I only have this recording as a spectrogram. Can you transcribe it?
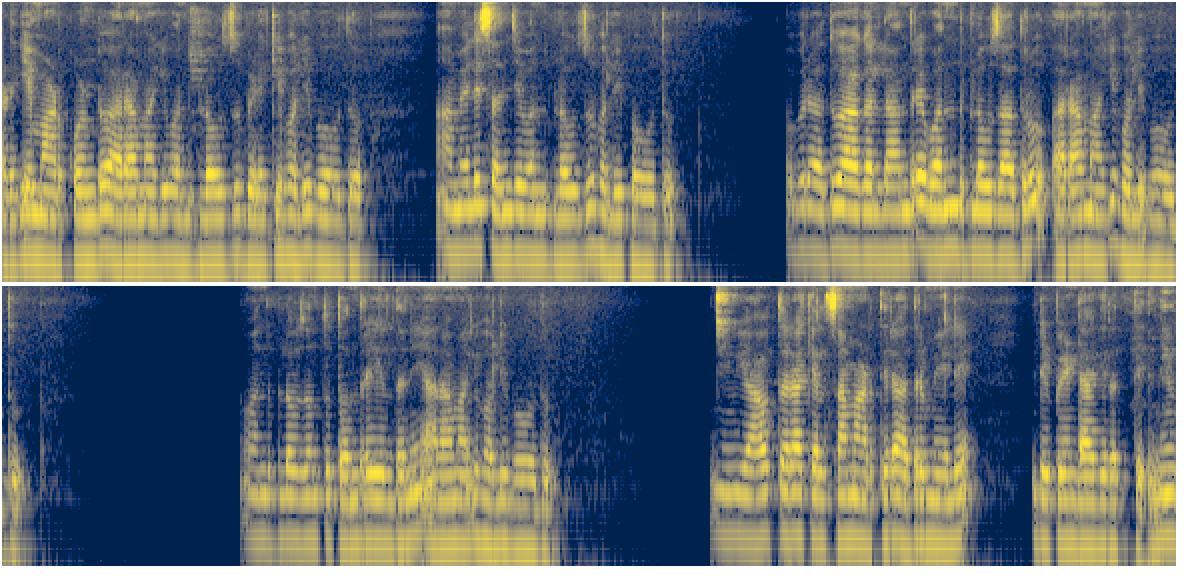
ಅಡುಗೆ ಮಾಡಿಕೊಂಡು ಆರಾಮಾಗಿ ಒಂದು ಬ್ಲೌಸು ಬೆಳಗ್ಗೆ ಹೊಲಿಬಹುದು. ಆಮೇಲೆ ಸಂಜೆ ಒಂದು ಬ್ಲೌಸು ಹೊಲಿಬಹುದು. ಒಬ್ಬರು ಅದು ಆಗಲ್ಲ ಅಂದರೆ ಒಂದು ಬ್ಲೌಸ್ ಆದರೂ ಆರಾಮಾಗಿ ಹೊಲಿಬಹುದು. ಒಂದು ಬ್ಲೌಸ್ ಅಂತೂ ತೊಂದರೆ ಇಲ್ದೇ ಆರಾಮಾಗಿ ಹೊಲಿಬಹುದು. ನೀವು ಯಾವ ಥರ ಕೆಲಸ ಮಾಡ್ತೀರ ಅದ್ರ ಮೇಲೆ ಡಿಪೆಂಡ್ ಆಗಿರುತ್ತೆ. ನೀವು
